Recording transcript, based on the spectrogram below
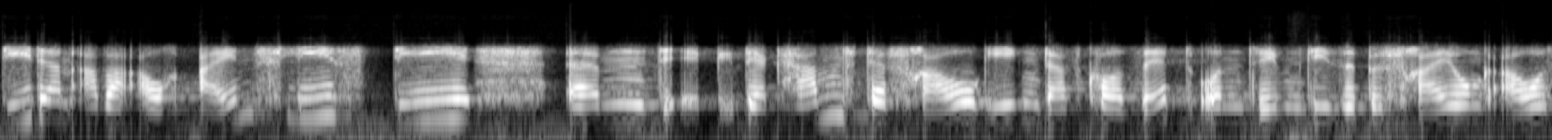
die dann aber auch einfließt die, ähm, de, der Kampf der Frau gegen das Korsett und eben diese Befreiung aus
